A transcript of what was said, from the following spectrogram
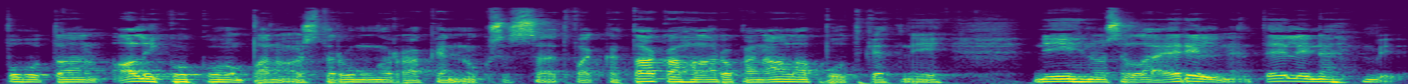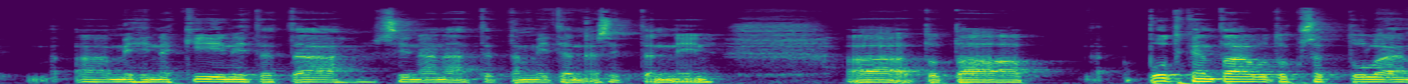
puhutaan alikokoonpanoista rungonrakennuksessa, että vaikka takahaarukan alaputket, niin niihin on sellainen erillinen teline, mihin ne kiinnitetään. Sinä näet, että miten ne sitten niin, ää, tota, putken taivutukset tulee,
